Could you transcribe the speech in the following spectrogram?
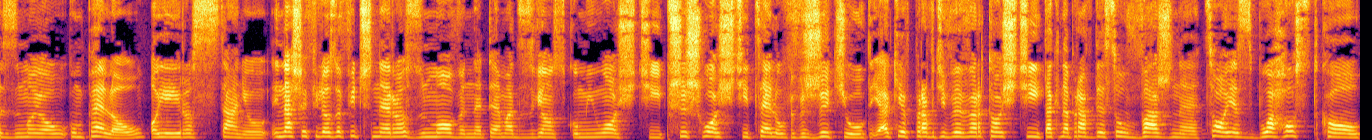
z moją kumpelą o jej rozstaniu i nasze filozoficzne rozmowy na temat związku, miłości, przyszłości, celów w życiu, jakie prawdziwe wartości tak naprawdę są ważne, co jest błahostką,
